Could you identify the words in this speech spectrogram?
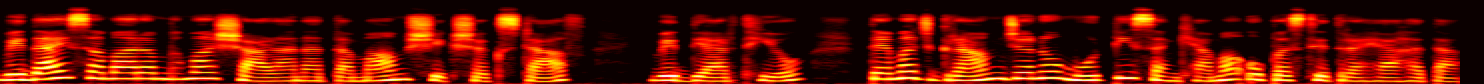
વિદાય સમારંભમાં શાળાના તમામ શિક્ષક સ્ટાફ, વિદ્યાર્થીઓ તેમજ ગ્રામજનો મોટી સંખ્યામાં ઉપસ્થિત રહ્યા હતા.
